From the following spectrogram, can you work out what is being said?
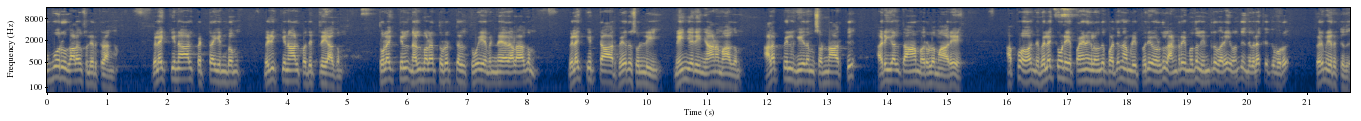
ஒவ்வொரு காலம் சொல்லியிருக்கிறாங்க. விளக்கினால் பெற்ற இன்பம் மெழுக்கினால் பதிற்றையாகும். துளைக்கில் நல்மலர் தொடுத்தல் தூய மின்னேறலாகும் விளக்கிட்டார் பேறு சொல்லி மெய்ஞரி ஞானமாகும். அளப்பில் கீதம் சொன்னார்க்கு அடிகள் தாம் அருளுமாறே. அப்போது இந்த விளக்கினுடைய பயணங்கள் வந்து பார்த்தீங்கன்னா நம்முடைய பெரியவர்கள் அன்றை முதல் இன்று வரை வந்து இந்த விளக்குக்கு ஒரு பெருமை இருக்குது.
